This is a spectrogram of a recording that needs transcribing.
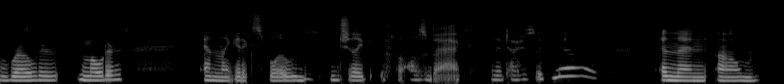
rotor motor and like it explodes and she like falls back and Natasha's like no. And then um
